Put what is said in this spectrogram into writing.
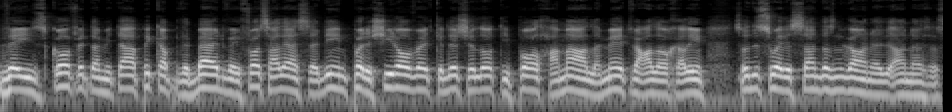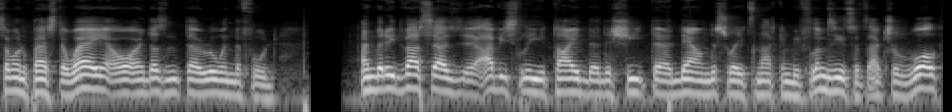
Veizkof et amita, pick up the bed, they veifros aleh sadin, put a sheet over it, kedeshelot tipol hama lamet ve'alochalin. So this way the sun doesn't go on, a, on a, someone who passed away or doesn't uh, ruin the food. And the Ritva says, uh, obviously you tied the, the sheet uh, down this way, it's not going to be flimsy, so it's actual wool.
